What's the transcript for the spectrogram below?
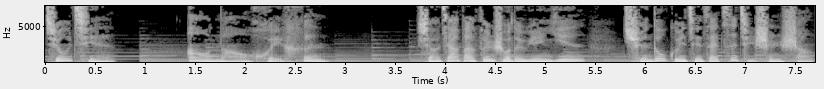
纠结、懊恼、悔恨，小佳把分手的原因全都归结在自己身上，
